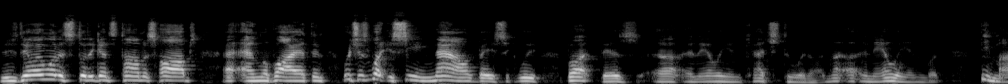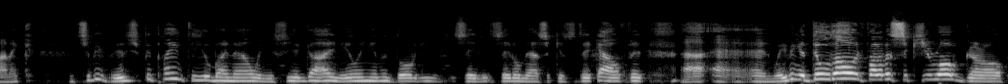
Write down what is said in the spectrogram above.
He's the only one that stood against Thomas Hobbes and Leviathan, which is what you're seeing now, basically, but there's uh, an alien catch to it. Not uh, an alien, but demonic. It should be it should be plain to you by now when you see a guy kneeling in a doggy sadomasochistic outfit uh, and waving a dildo in front of a six-year-old girl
